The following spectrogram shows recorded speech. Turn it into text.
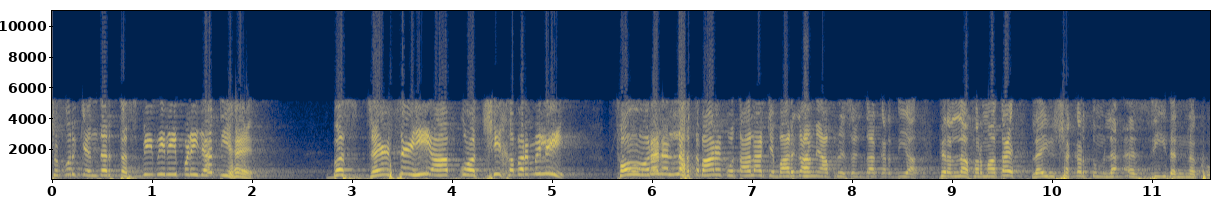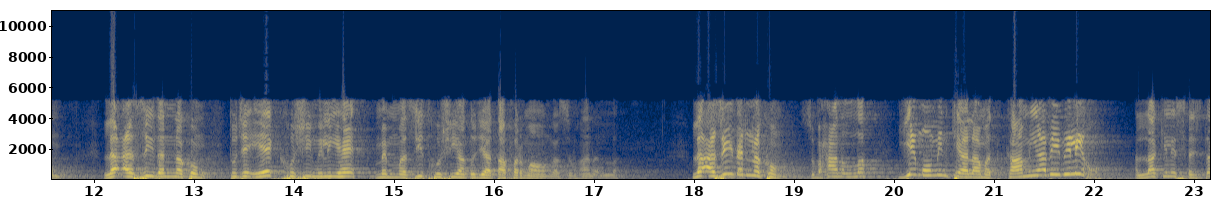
شکر کے اندر تسبیح بھی نہیں پڑی جاتی ہے۔ بس جیسے ہی آپ کو اچھی خبر ملی، فوراً اللہ تبارک و تعالیٰ کے بارگاہ میں آپ نے سجدہ کر دیا۔ پھر اللہ فرماتا ہے لَإِن شَكَرْتُمْ لَأَزِيدَنَّكُمْ لَأَزِيدَنَّكُمْ تجھے ایک خوشی ملی ہے، میں مزید خوشیاں تجھے عطا فرماؤں گا سبحان اللہ لَأَزِيدَنَّكُمْ سبحان اللہ یہ مومن کی علامت، کامیابی ملی اللہ کے لیے سجدہ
